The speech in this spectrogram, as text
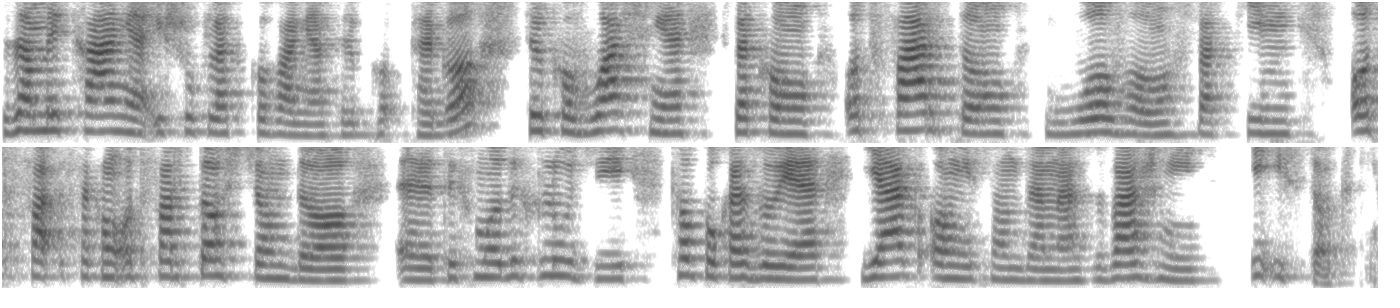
zamykania i szufladkowania tylko tego, tylko właśnie z taką otwartą głową, z, takim otwa- z taką otwartością do e, tych młodych ludzi. To pokazuje, jak oni są dla nas ważni i istotni.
